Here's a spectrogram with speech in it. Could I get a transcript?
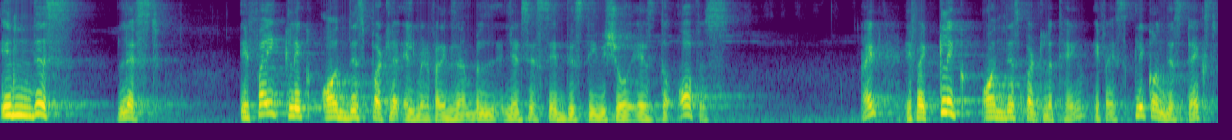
In this list, if I click on this particular element, for example, let's just say this TV show is The Office. Right. If I click on this particular thing, if I click on this text,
